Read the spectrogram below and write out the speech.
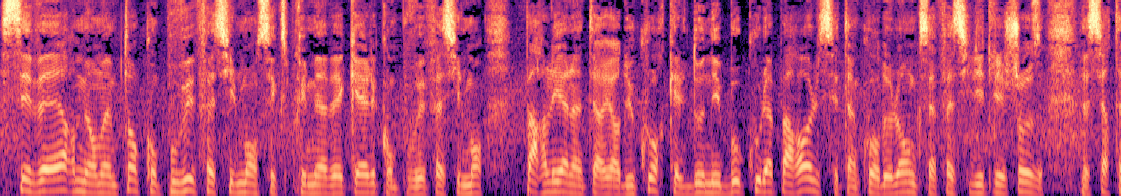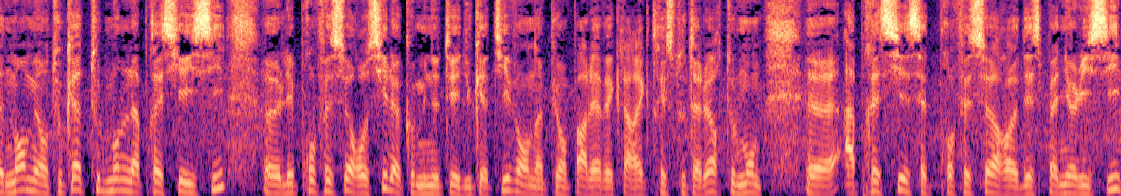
sévère, mais en même temps qu'on pouvait facilement s'exprimer avec elle, qu'on pouvait facilement parler à l'intérieur du cours, qu'elle donnait beaucoup la parole. C'est un cours de langue, ça facilite les choses certainement, mais en tout cas, tout le monde l'appréciait ici. Euh, les professeurs aussi, la communauté éducative, on a pu en parler avec la rectrice tout à l'heure, tout le monde euh, appréciait cette professeure d'espagnol ici.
